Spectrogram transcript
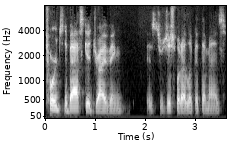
towards the basket driving is just what I look at them as.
